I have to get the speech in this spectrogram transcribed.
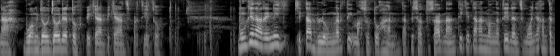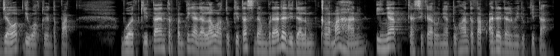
Nah, buang jauh-jauh deh tuh pikiran-pikiran seperti itu. Mungkin hari ini kita belum ngerti maksud Tuhan, tapi suatu saat nanti kita akan mengerti dan semuanya akan terjawab di waktu yang tepat. Buat kita yang terpenting adalah waktu kita sedang berada di dalam kelemahan, ingat kasih karunia Tuhan tetap ada dalam hidup kita.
